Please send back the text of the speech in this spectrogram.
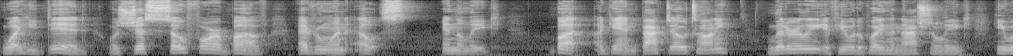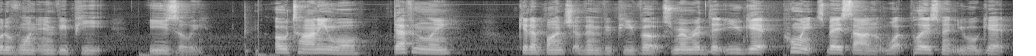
what he did was just so far above everyone else in the league. But again, back to Ohtani, Literally, if he would have played in the National League, he would have won MVP easily. Ohtani will definitely get a bunch of MVP votes. Remember that you get points based on what placement you will get,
